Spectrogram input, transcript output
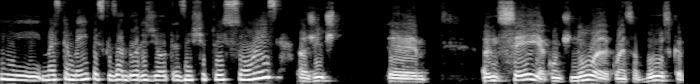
e, mas também pesquisadores de outras instituições. A gente é, anseia, continua com essa busca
